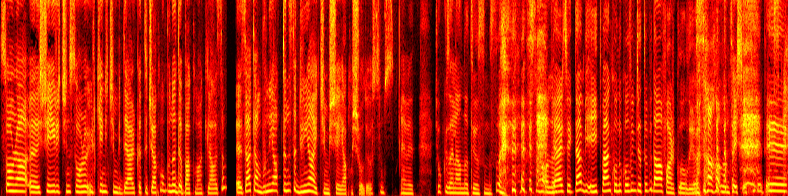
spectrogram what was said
Sonra e, şehir için sonra ülken için bir değer katacak mı buna da bakmak lazım. E, zaten bunu yaptığınızda dünya için bir şey yapmış oluyorsunuz. Evet çok güzel anlatıyorsunuz. Sağ olun. Gerçekten bir eğitmen konuk olunca tabii daha farklı oluyor. Sağ olun teşekkür ederiz. Ee,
